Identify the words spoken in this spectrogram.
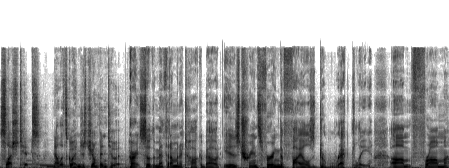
slash tips. Now let's go ahead and just jump into it. All right, so the method I'm going to talk about is transferring the files directly um, from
